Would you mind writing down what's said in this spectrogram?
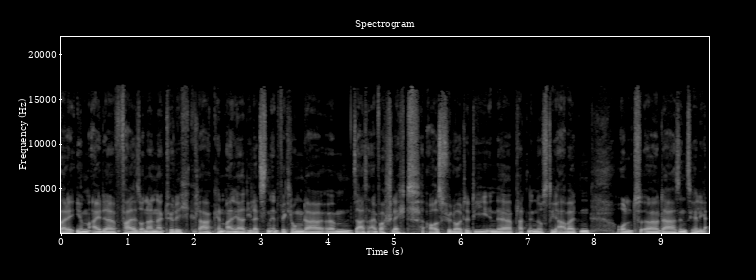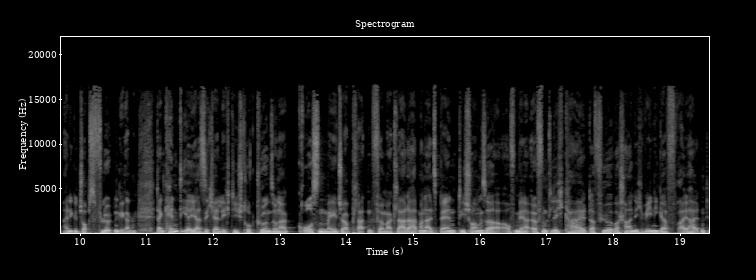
bei der EMI der Fall, sondern natürlich, klar, kennt man ja die letzten Entwicklungen, da ähm, sah es einfach schlecht aus für Leute, die in der Plattenindustrie arbeiten. Und äh, da sind sicherlich einige Jobs flöten gegangen. Dann kennt ihr ja sicherlich die Strukturen so einer großen Major-Plattenfirma. Klar, da hat man als Band die Chance auf mehr Öffentlichkeit, dafür wahrscheinlich weniger Freiheiten.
